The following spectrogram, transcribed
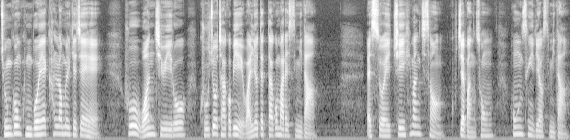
중공 군보의 칼럼을 게재해 후 원 지휘로 구조 작업이 완료됐다고 말했습니다. SOH 희망지성 국제방송 홍승일이었습니다.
